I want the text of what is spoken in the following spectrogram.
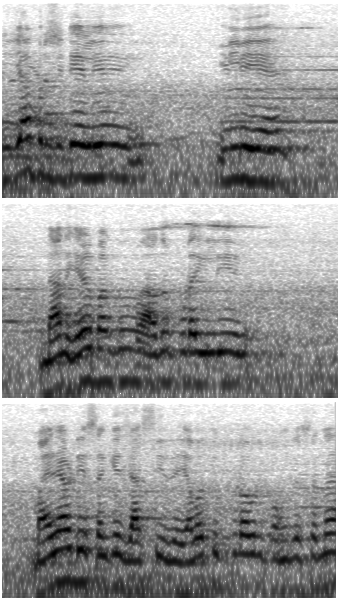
ಬಿಜಾಪುರ ಸಿಟಿಯಲ್ಲಿ ಇಲ್ಲಿ ನಾನು ಹೇಳಬಾರ್ದು ಆದರೂ ಕೂಡ ಇಲ್ಲಿ ಮೈನಾರಿಟಿ ಸಂಖ್ಯೆ ಜಾಸ್ತಿ ಇದೆ. ಯಾವತ್ತೂ ಕೂಡ ಅವರು ಕಾಂಗ್ರೆಸ್ಸನ್ನು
